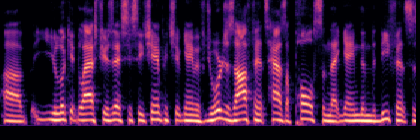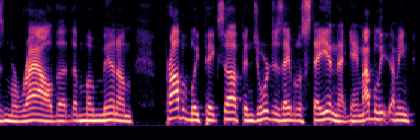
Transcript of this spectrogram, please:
Uh, you look at last year's SEC championship game. If Georgia's offense has a pulse in that game, then the defense's morale, the the momentum, probably picks up, and Georgia's able to stay in that game. I believe. I mean,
